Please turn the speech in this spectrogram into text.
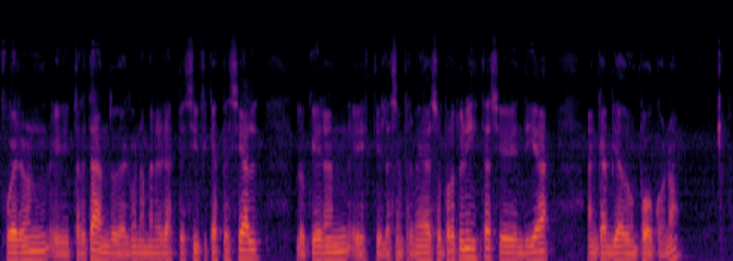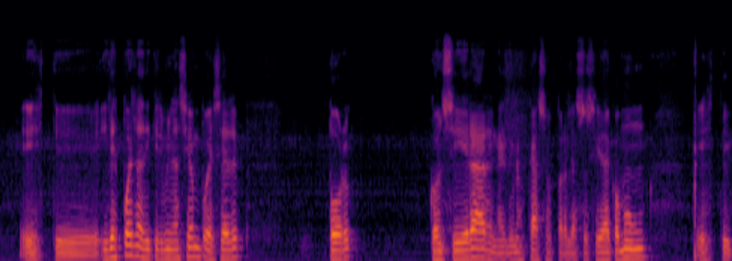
fueron eh, tratando de alguna manera específica, especial, lo que eran este, las enfermedades oportunistas y hoy en día han cambiado un poco, ¿no? Este, y después la discriminación puede ser por considerar en algunos casos para la sociedad común este,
